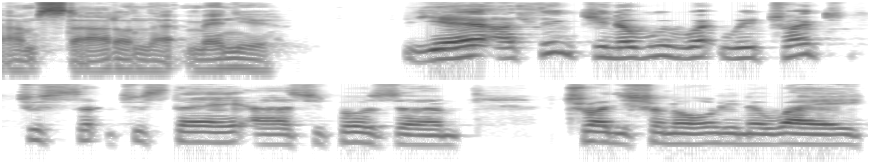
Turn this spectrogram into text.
um, start on that menu? Yeah, I think you know we we tried to to stay, I uh, suppose, um, traditional in a way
